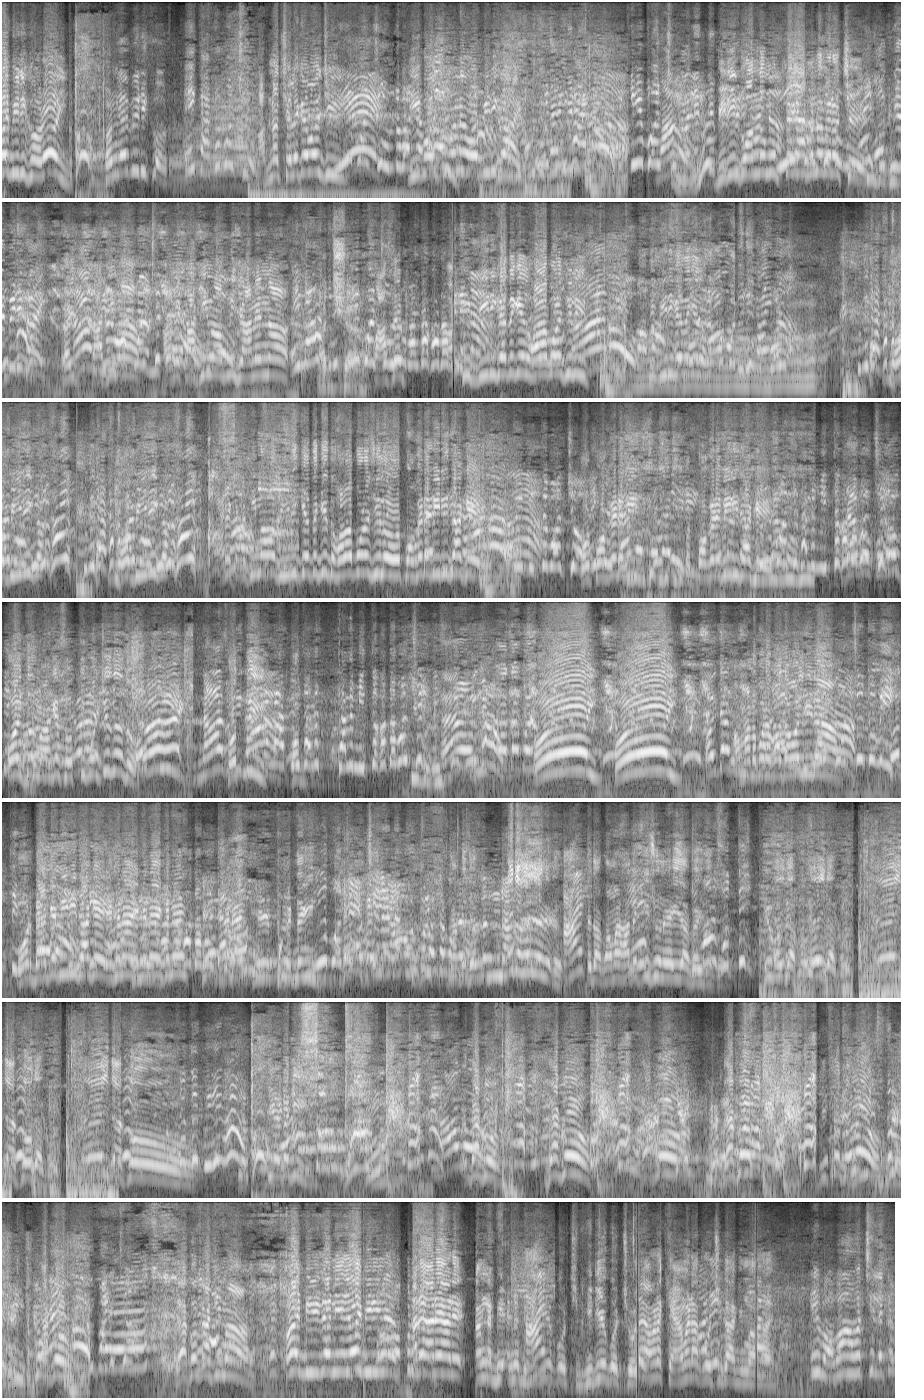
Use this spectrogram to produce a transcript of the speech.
ওই বিড়ি খোর ওই। বিড়ি খোর? এই কাকে বলছো? আপনার ছেলেকে বলছি। কি বলছি? মানে ও বিড়ি খায়। কি বলছো? বিড়ির গন্ধ মুখ থেকে এখনও বেরোচ্ছে। এই কাকিমা আরে কাকিমা আপনি জানেন না। আচ্ছা। পাশের তুই বিড়ি খেতে গিয়ে ধরা পড়েছিলিস? তুই বিড়ি খেতে আরে কাকিমা বিড়ি খেতে গিয়ে ধরা পড়েছিল? ওর পকেটে বিড়ি থাকে। তুই মিথ্যে বলছো। ওর পকেটে বিড়ি পকেটে বিড়ি থাকে। তাহলে মিথ্যে কথা বলছে ওই তোর মাকে সত্যি বলছিস না তো? সত্যি। তাহলে মিথ্যে কথা বলছিস? ওই ওই। আমার উপরে কথা বলবি না। ওর ব্যাগে বিড়ি থাকে। এখানে এখানে এখানে। পকেট দেখি। আমার হাতে কিছু নেই এই দেখো এই দেখো। এই দেখো এই দেখো। এই দেখো দেখো। এই দেখো। কি এটা কি? দেখো দেখো দেখো দেখো বিশ্বাস হলো দেখো দেখো কাকিমা। ওই বিড়িটা নিয়ে যাই বিড়ি আরে আরে আরে আমরা ভিডিও করছি ভিডিও করছি। ওটা আমরা ক্যামেরা করছি কাকিমা। এ বাবা আমার ছেলেকে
